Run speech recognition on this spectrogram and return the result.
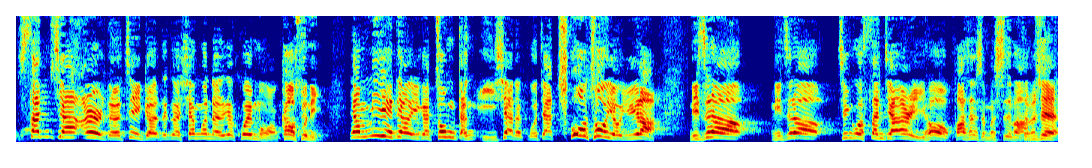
三加二的这个这个相关的这个规模，告诉你要灭掉一个中等以下的国家，绰绰有余了。你知道你知道经过三加二以后发生什么事吗？什么事？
